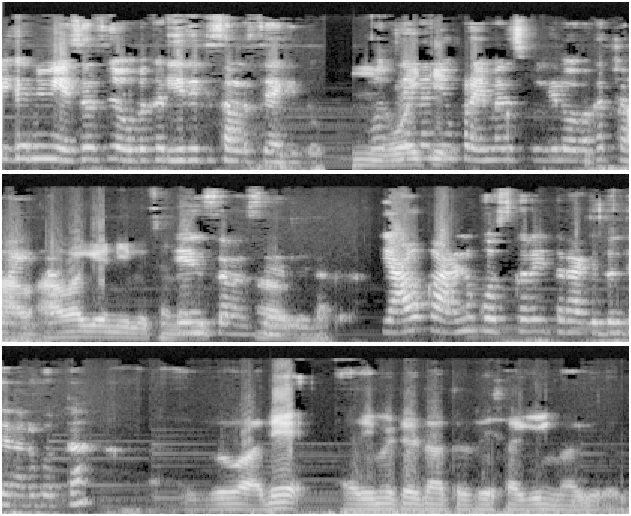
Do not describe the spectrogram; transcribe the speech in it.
ಈಗ ನೀವು ಎಸ್ ಎಲ್ ಸಿ ಹೋಗ್ಬೇಕಾದ್ರೆ ಈ ರೀತಿ ಸಮಸ್ಯೆ ಆಗಿತ್ತು. ನೀವು ಪ್ರೈಮರಿ ಸ್ಕೂಲ್ಗೆ ಹೋಗ್ಬೇಕಾದ್ರೆ ಚೆನ್ನಾಗಿ ಅವಾಗ ಏನಿಲ್ಲ ಚೆನ್ನಾಗಿ ಏನು ಸಮಸ್ಯೆ ಹೌದು. ಯಾವ ಕಾರಣಕ್ಕೋಸ್ಕರ ಈ ತರ ಆಗಿದ್ದಂತ ಏನಾದ್ರು ಗೊತ್ತಾ? ಇದು ಅದೇ ಲಿಮಿಟೆಡ್ ಆರ್ಥರೈಟಿಸ್ ಆಗಿ ಹಿಂಗಾಗಿರೋದು.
